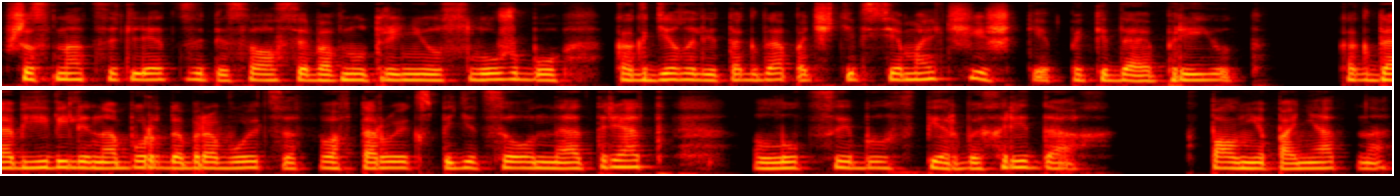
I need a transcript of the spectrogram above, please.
В 16 лет записался во внутреннюю службу, как делали тогда почти все мальчишки, покидая приют. Когда объявили набор добровольцев во второй экспедиционный отряд, Луций был в первых рядах. Вполне понятно,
